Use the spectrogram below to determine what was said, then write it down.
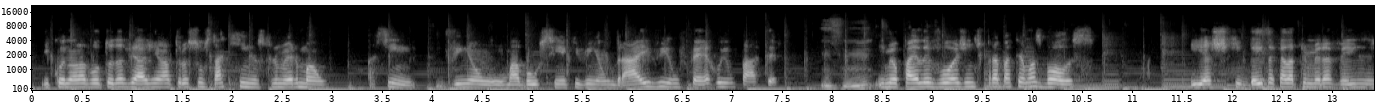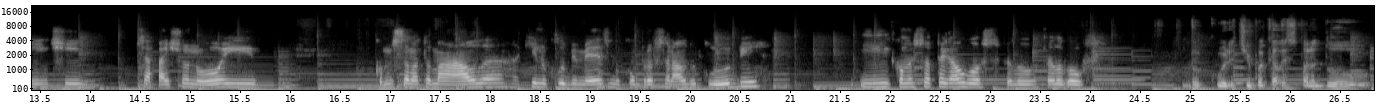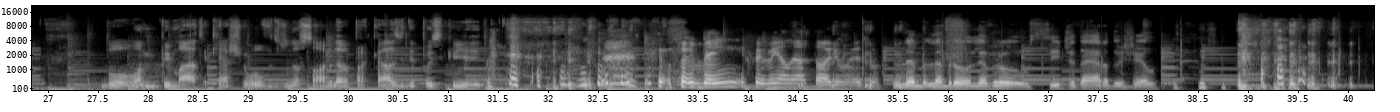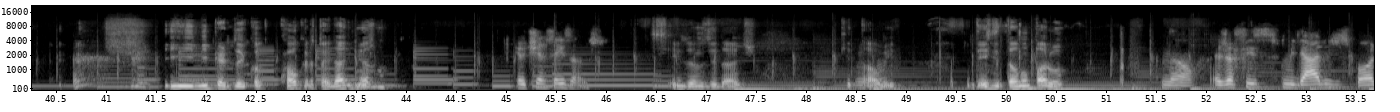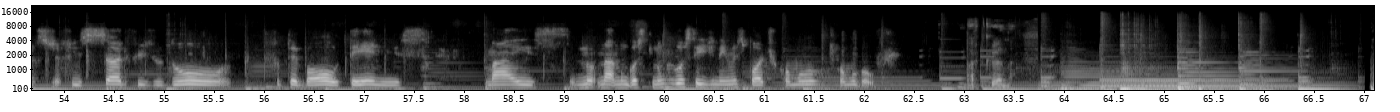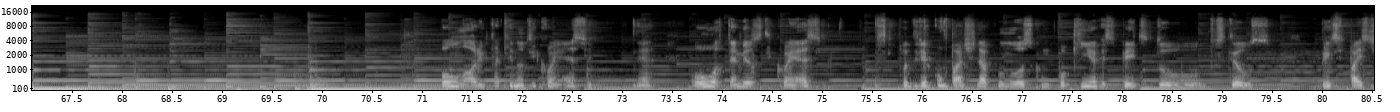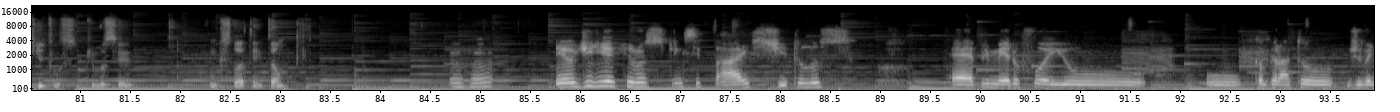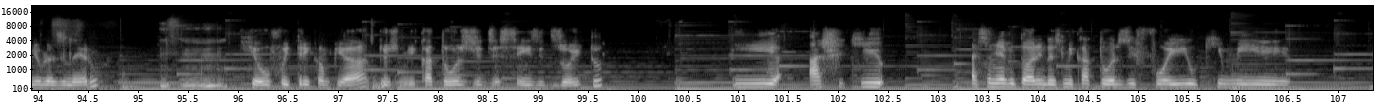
e quando ela voltou da viagem, ela trouxe uns taquinhos pro meu irmão. Assim, vinham uma bolsinha que vinha um drive, um ferro e um pater. Uhum. E meu pai levou a gente para bater umas bolas. E acho que desde aquela primeira vez a gente se apaixonou e começamos a tomar aula aqui no clube mesmo, com o profissional do clube. E começou a pegar o gosto pelo, pelo golfe. Loucura, tipo aquela história do do homem primata que acha o ovo do dinossauro, leva para casa e depois cria ele. foi, bem, foi bem aleatório mesmo. Lembro, lembro, lembro o Cid da Era do Gelo. e me perdoe, qual, qual era a tua idade mesmo? Eu tinha seis anos. Seis anos de idade. Que tal, uhum. Desde então não parou. Não, eu já fiz milhares de esportes, já fiz surf, judô, futebol, tênis, mas não, não gost, nunca gostei de nenhum esporte como, como golfe. Bacana. Bom, Lauri, para quem não te conhece, né, ou até mesmo te conhece, você poderia compartilhar conosco um pouquinho a respeito do, dos teus principais títulos que você conquistou até então? Uhum. Eu diria que os principais títulos, é, primeiro foi o, o Campeonato Juvenil Brasileiro, uhum. que eu fui tricampeã 2014, 16 e 18. E acho que essa minha vitória em 2014 foi o que me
